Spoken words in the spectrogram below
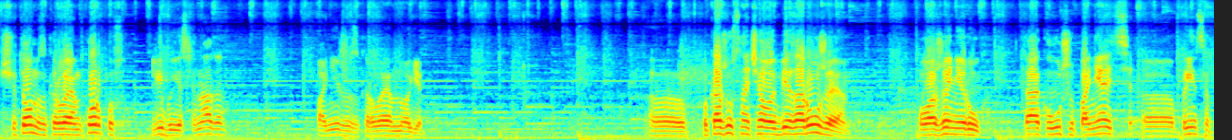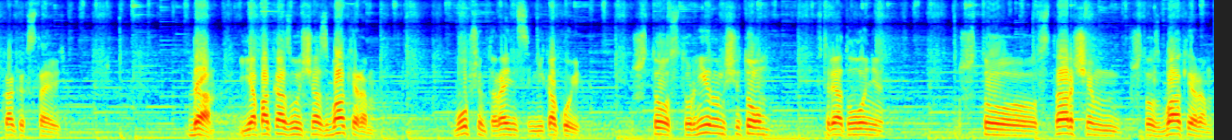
Щитом закрываем корпус, либо, если надо, пониже закрываем ноги. Э, покажу сначала без оружия положение рук. Так лучше понять э, принцип, как их ставить. Да, я показываю сейчас с баклером. В общем-то, разницы никакой. Что с турнирным щитом в триатлоне, что с тарчем, что с баклером.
